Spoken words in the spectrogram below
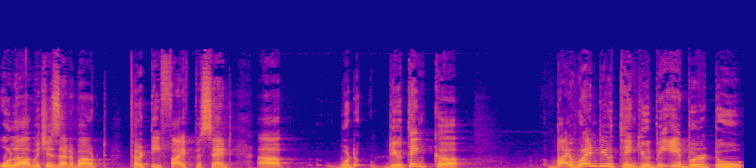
Ola, which is at about 35%. would do you think by when do you think you'll be able to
